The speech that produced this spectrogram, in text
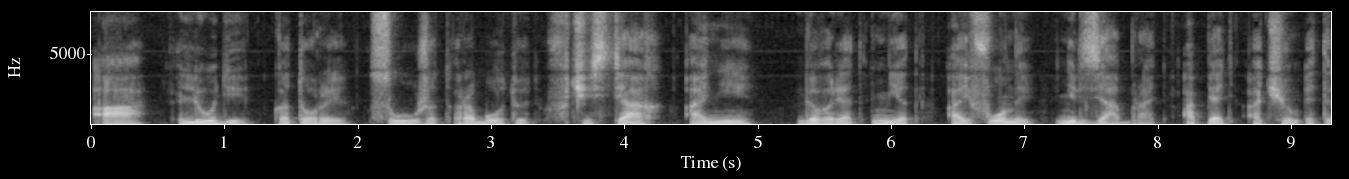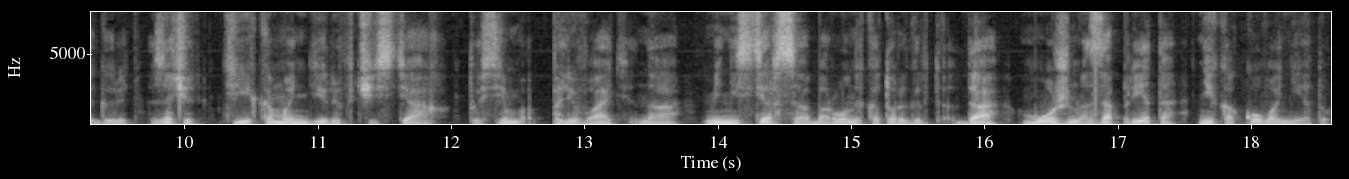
а люди, которые служат, работают в частях, они говорят, нет, айфоны нельзя брать. Опять о чем это говорит? Значит, те командиры в частях, то есть им плевать на Министерство обороны, которое говорит, да, можно, запрета никакого нету,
